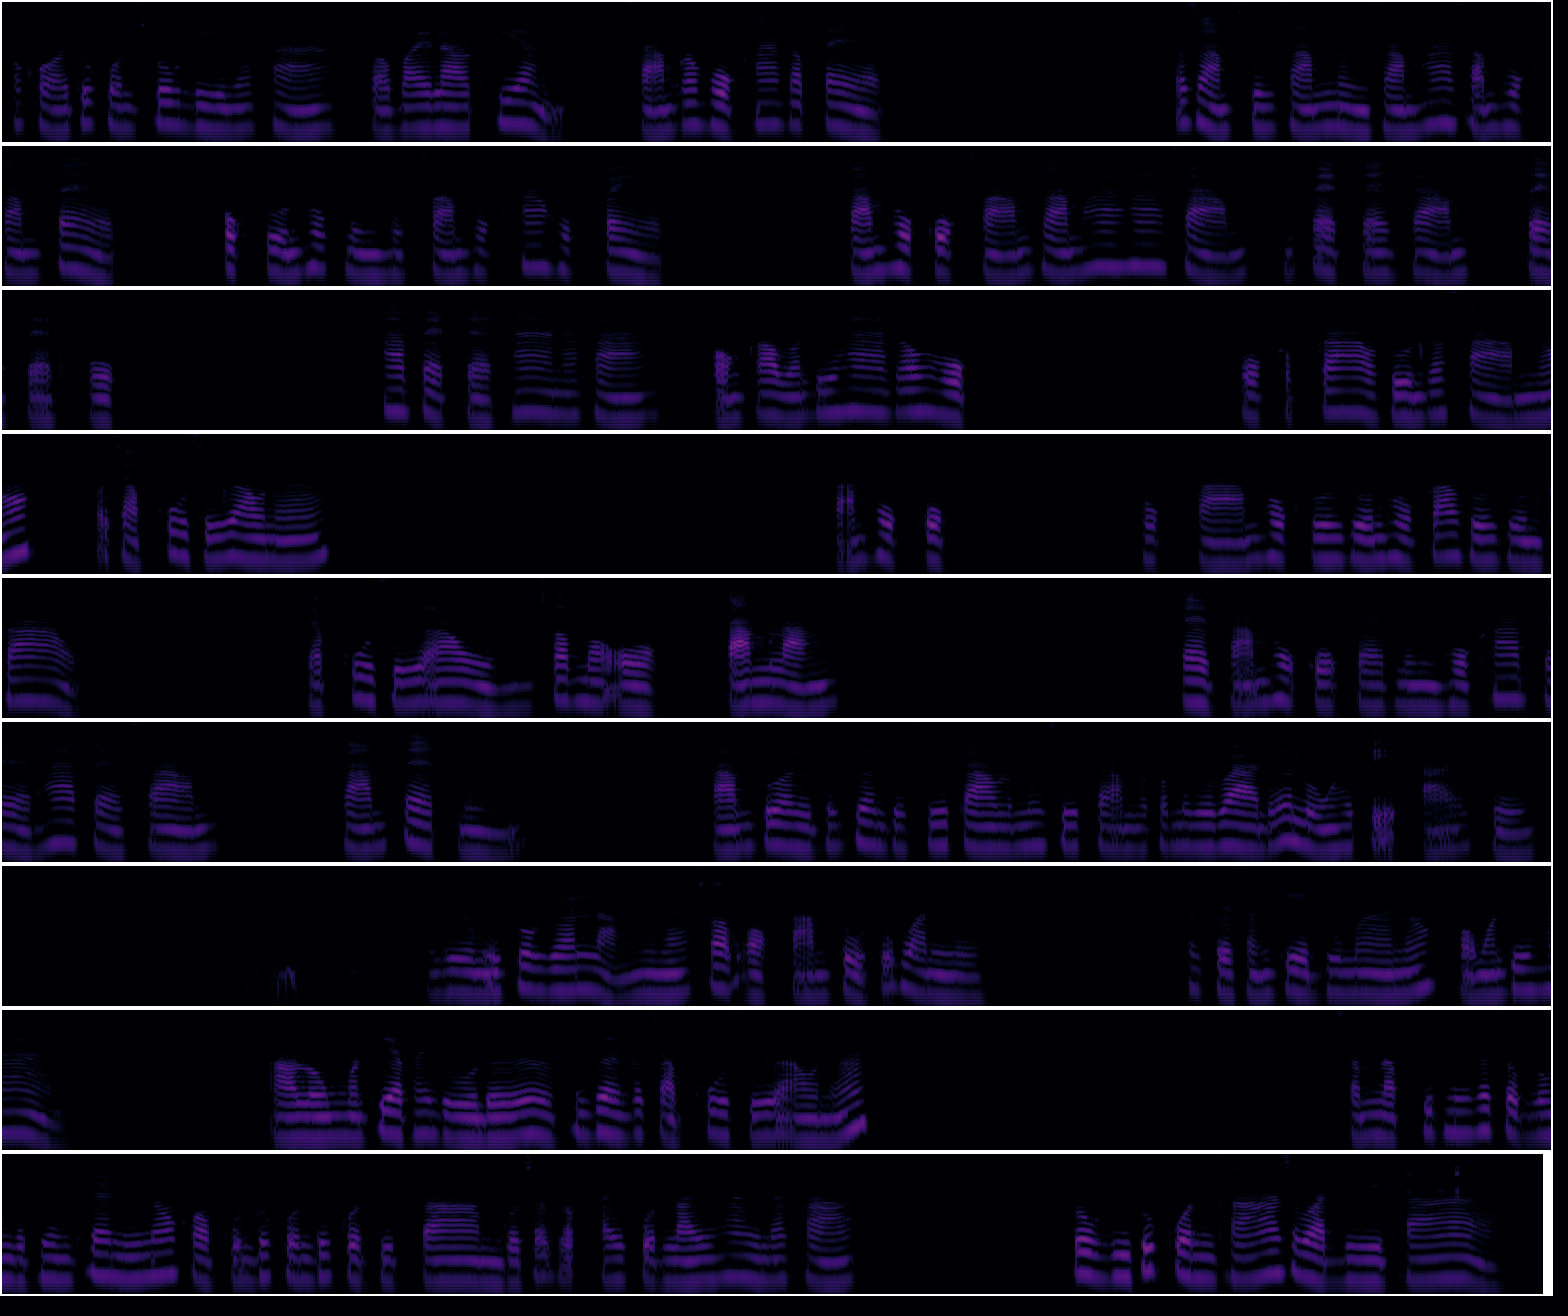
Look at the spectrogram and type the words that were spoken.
ก็ขอให้ทุกคนโชคดีนะคะ ต่อไปราวเที่ยงสามกับหกห้ากับแปดก็สามศูนย์สามหนึ่งสามห้าสามหกสามแปดหกศูนย์หกหนึ่งหกสามหกห้าหกแปดสามหกหกสามสามห้าห้าสามสามแปดแปดสามแปดแปดหกห้าแปดแปดห้านะคะ ของเก่าวันที่ห้าก็หกหกกับเก้าศูนย์กับสามเนาะก็จับคู่ซื้อเอานะามหกหกหกสามหกศูนย์ศูนย์หกเก้าศูนย์ศูนย์เก้าจับคู่ซื้อเอาชอบมาออกตามหลังแปดสามหกหกแปดหนึ่งหกห้าแปดห้าแปดสามสามแปดหนึ่งสามตัวนี่เพื่อนๆจะซื้อตามหรือไม่ซื้อตามแล้วก็ไม่ได้ว่าเด้อลงให้เตะท้ายเฉยอย่าลืมไอ้พวกย้อนหลังนี่นะ ชอบออกตามตูดทุกวันเลยตั้งแต่สังเกตดูมาเนาะของวันที่ห้า เอาลงมาเทียบให้ดูเด้อเพื่อนๆก็จับคู่ซื้อเอานะสำหรับคลิปนี้ก็จบลงแต่เพียงแค่นี้เนาะขอบคุณทุกคนที่กดติดตาม กดซับสไครต์กดไลค์ให้นะคะ โชคดีทุกคนค่ะ สวัสดีค่ะ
